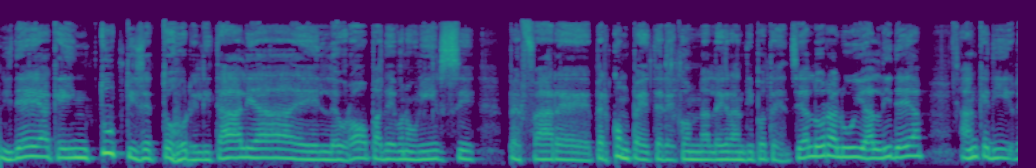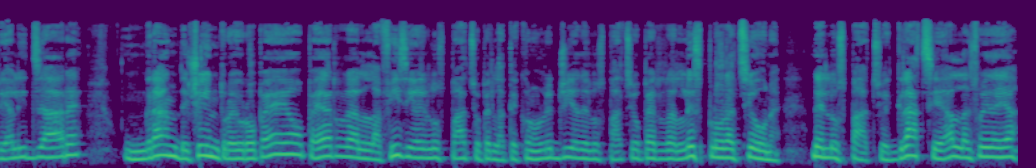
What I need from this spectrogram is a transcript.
l'idea che in tutti i settori l'Italia e l'Europa devono unirsi per, fare, per competere con le grandi potenze. Allora lui ha l'idea anche di realizzare un grande centro europeo per la fisica dello spazio, per la tecnologia dello spazio, per l'esplorazione dello spazio e grazie alla sua idea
